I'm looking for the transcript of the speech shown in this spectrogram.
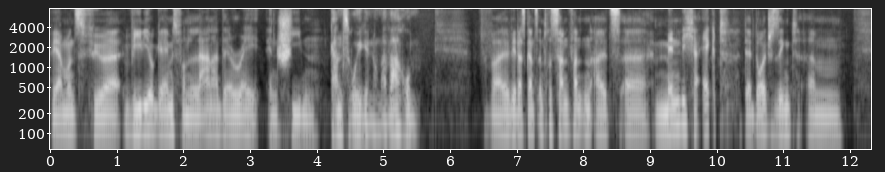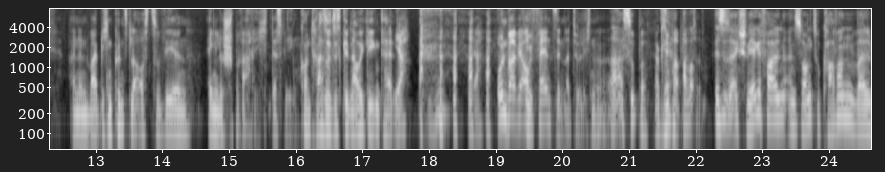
Wir haben uns für Videogames von Lana Del Rey entschieden, Ganz ruhige Nummer. Warum? Weil wir das ganz interessant fanden als äh, männlicher Act, der Deutsch singt, ähm, einen weiblichen Künstler auszuwählen, englischsprachig. Deswegen. Kontrast. Also das genaue Gegenteil. Ja. ja. Und weil wir auch Fans sind natürlich. Ne? Ah, super. Super Aber Platte. es ist euch schwer gefallen, einen Song zu covern, weil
